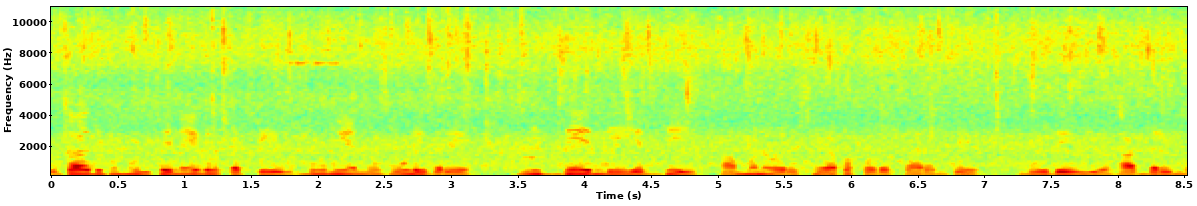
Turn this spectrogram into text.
ಯುಗಾದಿಗೆ ಮುಂಚೆ ನೇಗಿಲು ಕಟ್ಟಿ ಭೂಮಿಯನ್ನು ಹೂಳಿದರೆ ನಿದ್ದೆಯಲ್ಲಿ ಎದ್ದು ಅಮ್ಮನವರು ಶಾಪ ಕೊಡುತ್ತಾರಂತೆ. ಭೂದೇವಿಯು, ಆದ್ದರಿಂದ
